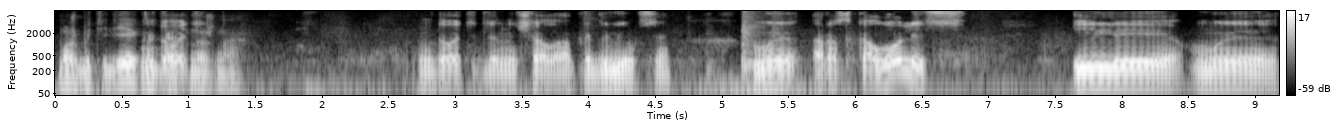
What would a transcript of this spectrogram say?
Может быть, идея какая-то давайте, нужна? Ну, давайте для начала определимся. Мы раскололись или мы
